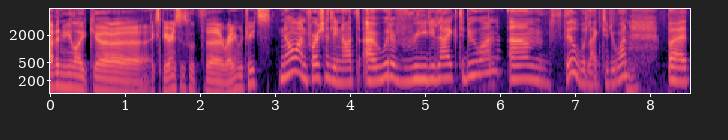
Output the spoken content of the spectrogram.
have any like uh, experiences with uh, writing retreats? No, unfortunately not. I would have really liked to do one. Um, still would like to do one, Mm. but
